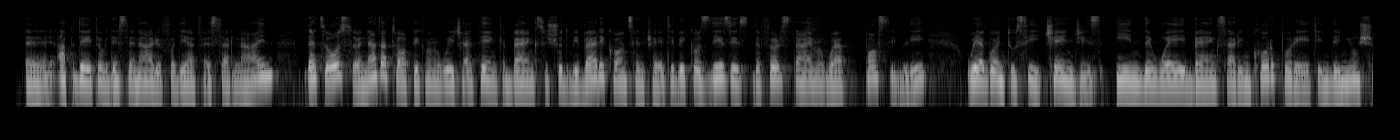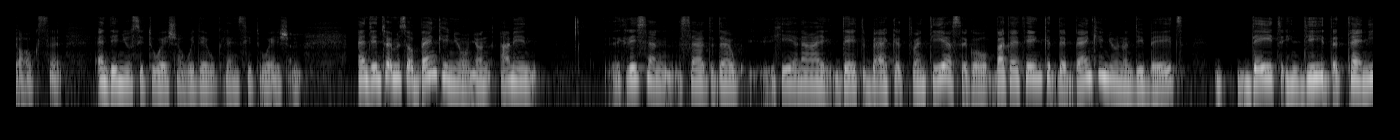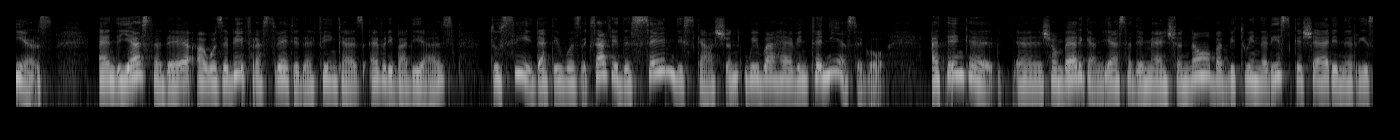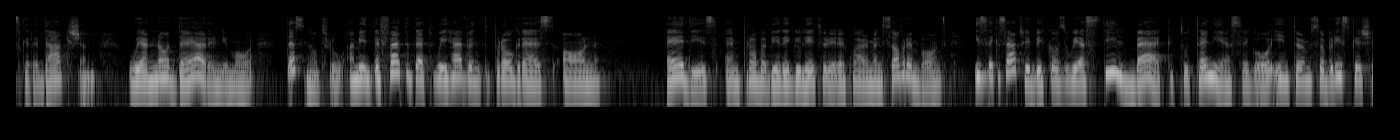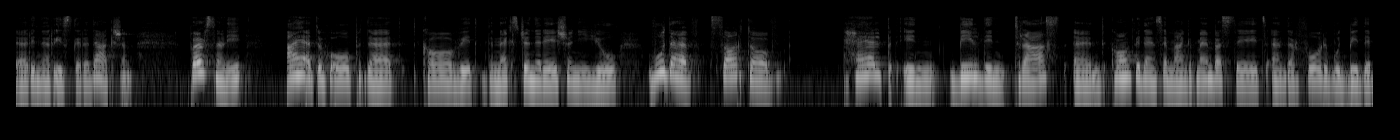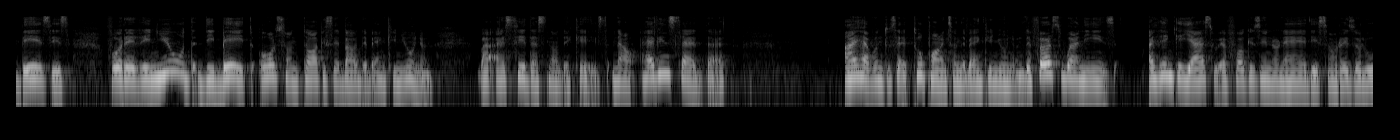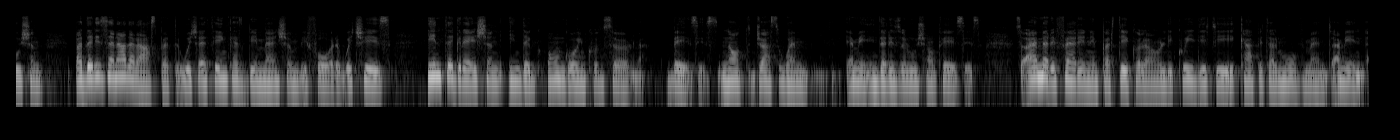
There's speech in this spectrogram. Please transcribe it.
uh, update of the scenario for the IFRS 9. That's also another topic on which I think banks should be very concentrated because this is the first time where possibly we are going to see changes in the way banks are incorporating the new shocks and the new situation with the Ukraine situation. And in terms of banking union, I mean, Christian said that he and I date back 20 years ago, but I think the banking union debates date indeed 10 years. And yesterday, I was a bit frustrated, I think, as everybody else, to see that it was exactly the same discussion we were having 10 years ago. I think uh, uh, yesterday mentioned, no, but between the risk sharing and risk reduction, we are not there anymore. That's not true. I mean, the fact that we haven't progressed on EDIS and probably regulatory requirement sovereign bonds is exactly because we are still back to 10 years ago in terms of risk sharing and risk reduction. Personally, I had the hope that COVID, the next generation EU, would have sort of helped in building trust and confidence among member states and therefore would be the basis for a renewed debate also on topics about the banking union. But I see that's not the case. Now, having said that, I have to say two points on the banking union. The first one is, I think, yes, we are focusing on EDIS, on resolution, but there is another aspect which I think has been mentioned before, which is integration in the ongoing concern basis, not just when, I mean, in the resolution phases. So I'm referring in particular on liquidity, capital movement. I mean,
